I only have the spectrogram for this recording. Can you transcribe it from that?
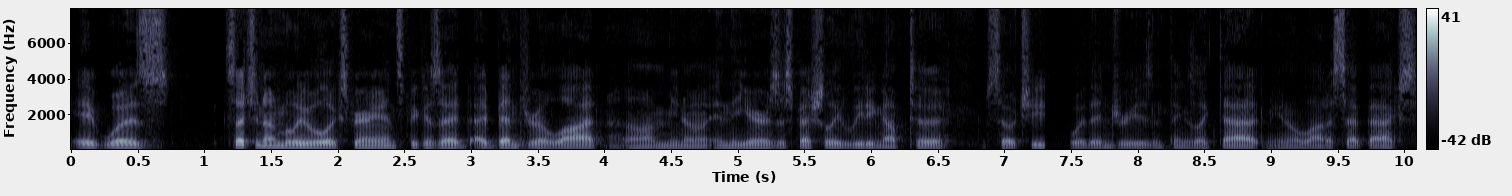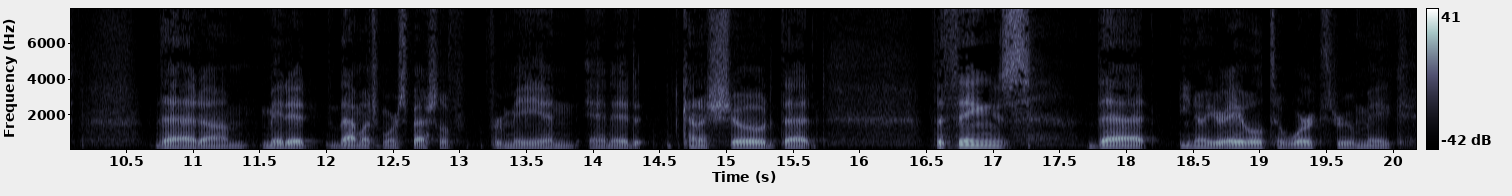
It was such an unbelievable experience because I'd, I'd been through a lot, um, you know, in the years, especially leading up to Sochi with injuries and things like that, you know, a lot of setbacks that um, made it that much more special f- for me. And, and it kind of showed that the things that, you know, you're able to work through make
